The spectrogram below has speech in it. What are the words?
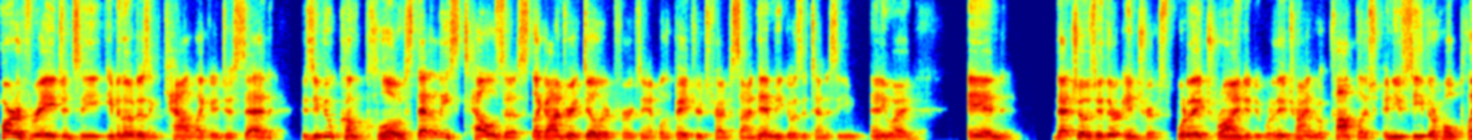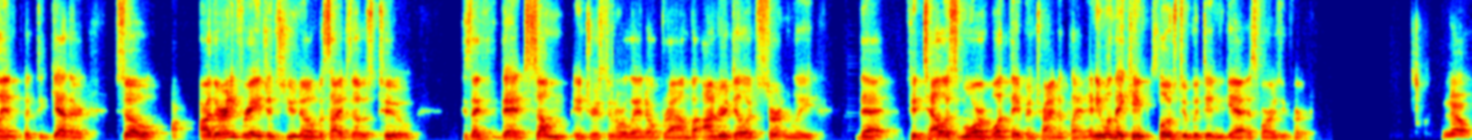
part of free agency, even though it doesn't count, like I just said, is if you come close, that at least tells us, like Andre Dillard, for example, the Patriots tried to sign him. He goes to Tennessee anyway. And that shows you their interest. What are they trying to do? What are they trying to accomplish? And you see their whole plan put together. So, are there any free agents you know besides those two? Because I think they had some interest in Orlando Brown, but Andre Dillard certainly that could tell us more of what they've been trying to plan. Anyone they came close to but didn't get, as far as you've heard? No.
